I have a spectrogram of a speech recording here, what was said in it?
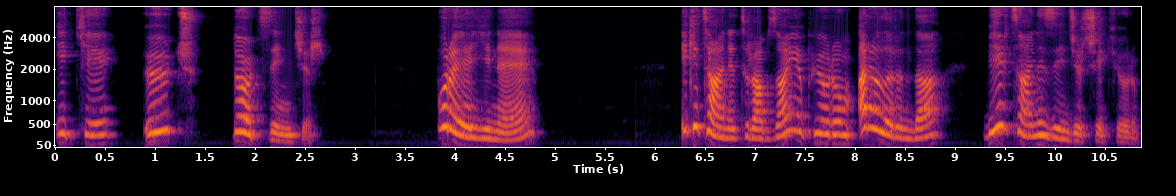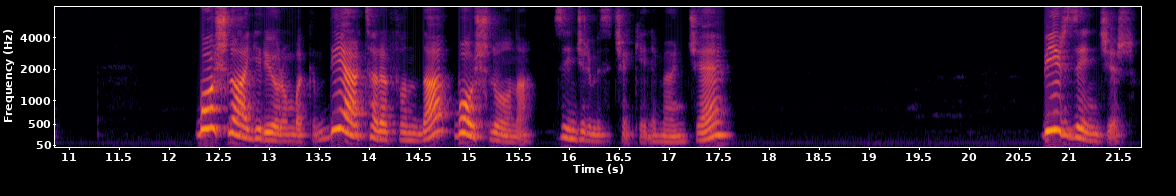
2 3 4 zincir. Buraya yine iki tane trabzan yapıyorum. Aralarında bir tane zincir çekiyorum. Boşluğa giriyorum bakın. Diğer tarafında boşluğuna. Zincirimizi çekelim önce. Bir zincir.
